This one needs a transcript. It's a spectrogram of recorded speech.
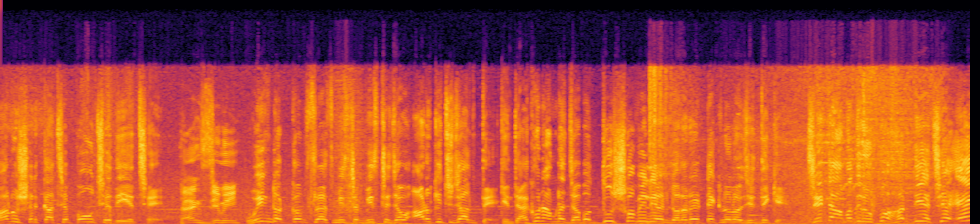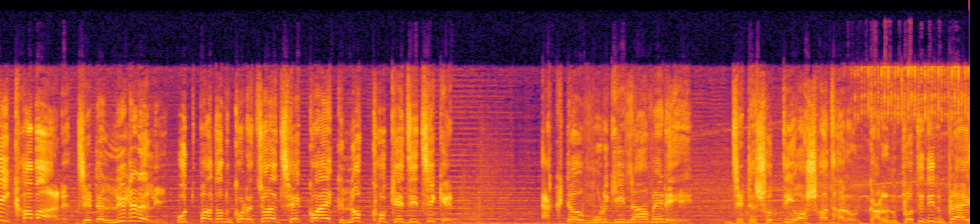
মানুষের কাছে পৌঁছে দিয়েছে। Thanks Jimmy Wing dot com slash mister বিস্টে যাও আরও কিছু জানতে। কিন্তু এখন আমরা যাব দুশো মিলিয়ন ডলারের টেকনোলজির দিকে যেটা আমাদের উপহার দিয়েছে এই খাবার যেটা লিটারালি উৎপাদন করে চলেছে কয়েক লক্ষ কেজি চিকেন একটাও মুরগি না মেরে যেটা সত্যি অসাধারণ। কারণ প্রতিদিন প্রায়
